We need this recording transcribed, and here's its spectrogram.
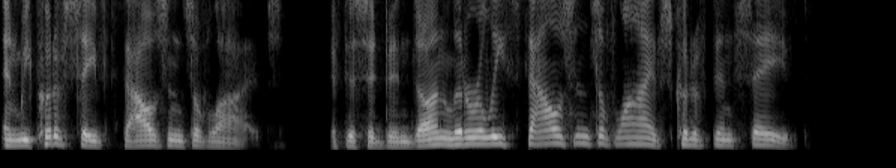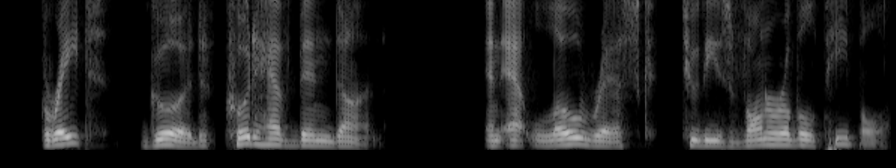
and we could have saved thousands of lives. If this had been done, literally thousands of lives could have been saved. Great good could have been done, and at low risk to these vulnerable people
